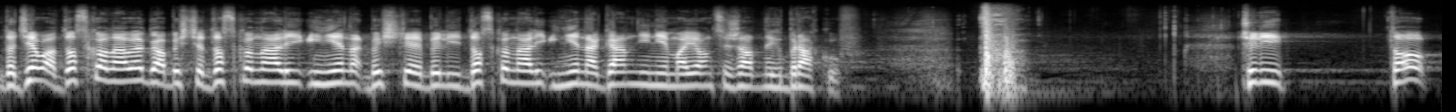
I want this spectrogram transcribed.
Do dzieła doskonałego, abyście doskonali i nie, byście byli doskonali i nienaganni, nie mający żadnych braków. Czyli to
